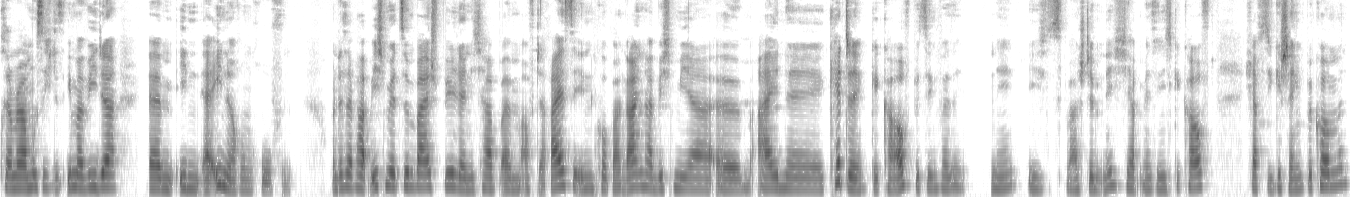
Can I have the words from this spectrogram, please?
sondern man muss sich das immer wieder ähm, in Erinnerung rufen. Und deshalb habe ich mir zum Beispiel, denn ich habe ähm, auf der Reise in Kopenhagen, habe ich mir ähm, eine Kette gekauft, beziehungsweise, nee, es war stimmt nicht, ich habe mir sie nicht gekauft, ich habe sie geschenkt bekommen.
